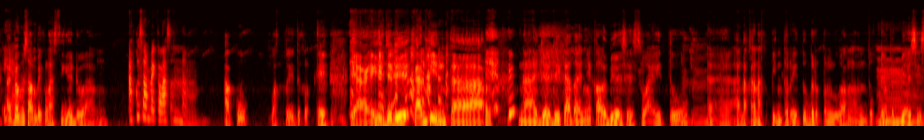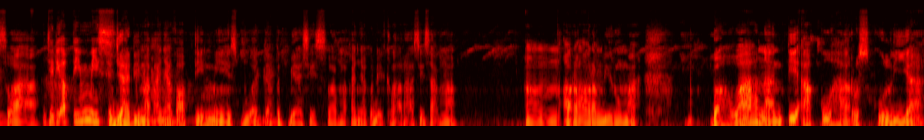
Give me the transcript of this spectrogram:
iya. tapi aku sampai kelas 3 doang Aku sampai kelas 6. aku waktu itu eh ya jadi kan pintar nah jadi katanya kalau beasiswa itu Mm-mm. eh, anak-anak pintar itu berpeluang untuk Mm. dapat beasiswa Jadi optimis. Eh, jadi makanya aku optimis buat dapat beasiswa makanya aku deklarasi sama em, orang-orang di rumah bahwa nanti aku harus kuliah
